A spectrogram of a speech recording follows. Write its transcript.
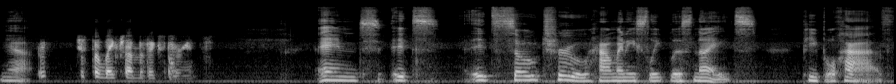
Yeah, it's just a lifetime of experience. And it's it's so true how many sleepless nights people have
